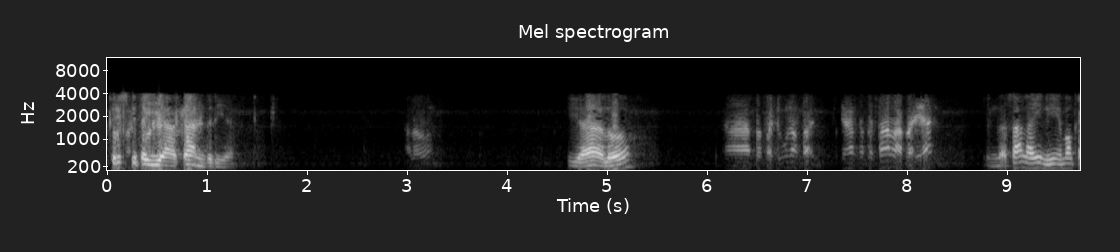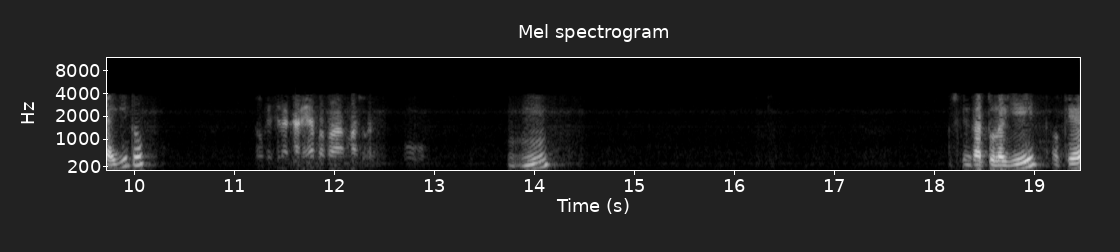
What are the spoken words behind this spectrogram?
terus kita iakan tadi ya. Halo? Iya halo nah, bapak diulang pak jangan sampai salah pak ya ya, nggak salah ini emang kayak gitu. Oke silakan. Ya bapak masuk. Uh, Mhm. masukin kartu lagi oke.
